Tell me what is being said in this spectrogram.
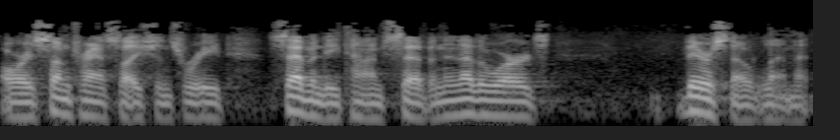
Or as some translations read, 70 times seven. In other words, there's no limit.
